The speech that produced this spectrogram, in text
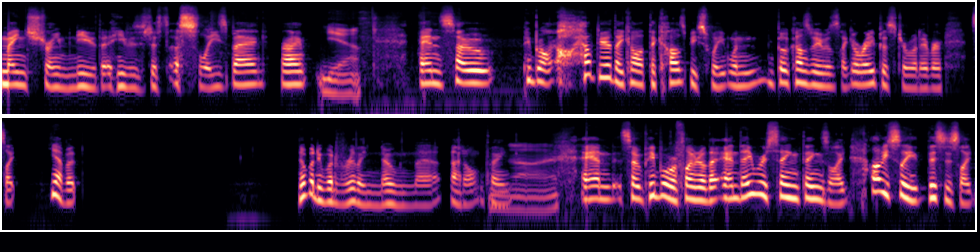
mainstream knew that he was just a sleazebag right? Yeah. and so people are like oh how dare they call it the cosby suite when bill cosby was like a rapist or whatever? It's like yeah but nobody would have really known that i don't think No. and so people were flaming over that, and they were saying things like, obviously, this is like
